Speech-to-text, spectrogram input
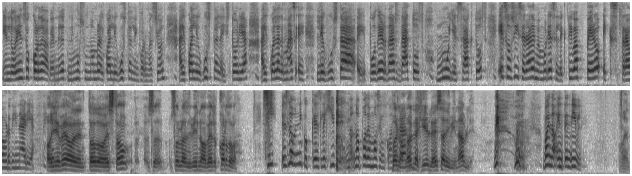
En Lorenzo Córdoba Vianelo tenemos un hombre al cual le gusta la información, al cual le gusta la historia, al cual además eh, le gusta eh, poder dar datos muy exactos. Eso sí, será de memoria selectiva, pero extraordinaria. Oye, Es- veo en todo esto, solo adivino a ver Córdoba. Sí, es lo único que es legible. No, no podemos encontrar. Bueno, no es legible, es adivinable. Bueno, entendible. Bueno,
